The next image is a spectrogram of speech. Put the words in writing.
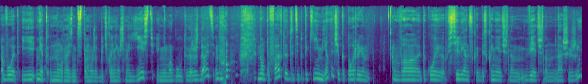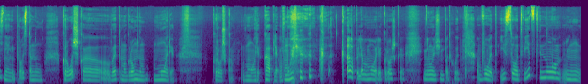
Вот. И нет, ну, разница-то, может быть, конечно, есть, и не могу утверждать, но, но по факту это типа такие мелочи, которые в такой вселенской, бесконечном, вечном нашей жизни, они просто, ну, крошка в этом огромном море. Крошка в море, капля в море, капля в море, крошка не очень подходит. Вот, и, соответственно,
